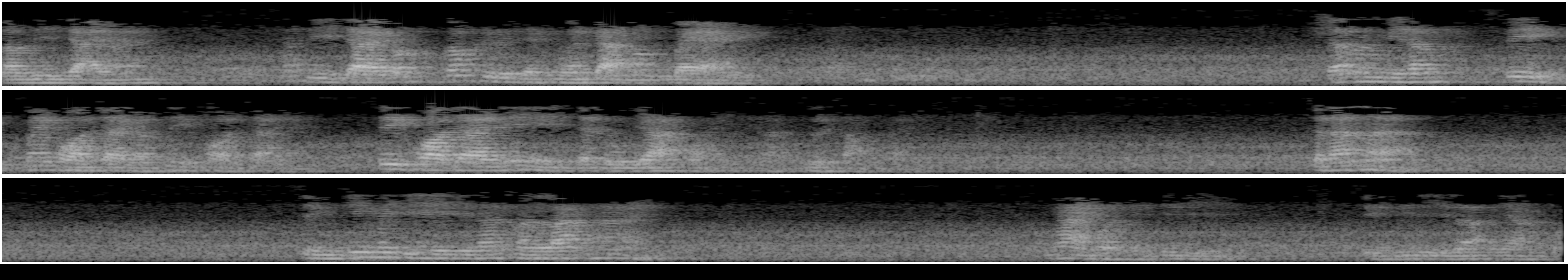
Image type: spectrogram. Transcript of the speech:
เราดีใจไหมถ้าดีใจก็ก็คือเหมือนกันแบกแล้วมันมีทั้งซีกไม่พอใจกับซีกพอใจ ซีกพอใจนี่จะดูยากกว่าครับคือทำไปฉะนั้นน่ะ สิ่งที่ไม่ดีนั้นมันละง่าย ง่ายกว่าสิ่งที่ดี สิ่งที่ดีละยากกว่า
